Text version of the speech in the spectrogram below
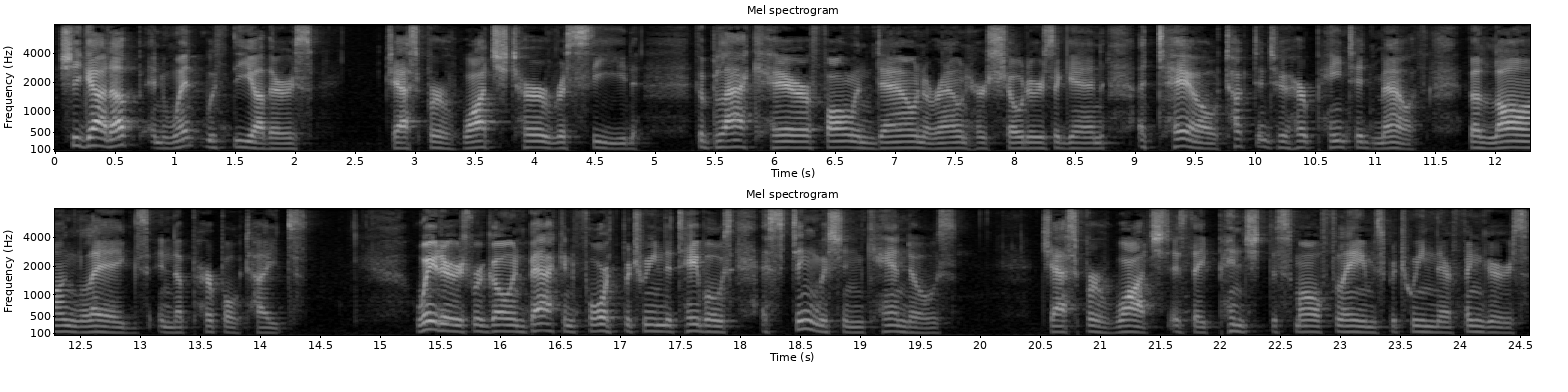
She got up and went with the others. Jasper watched her recede, the black hair fallen down around her shoulders again, a tail tucked into her painted mouth, the long legs in the purple tights. Waiters were going back and forth between the tables, extinguishing candles. Jasper watched as they pinched the small flames between their fingers.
